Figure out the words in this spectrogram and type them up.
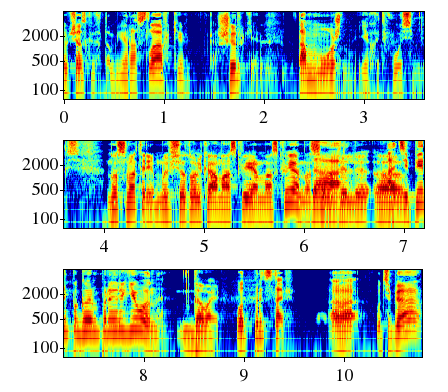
участках там Ярославки, Каширки, там можно ехать 80. Ну смотри, мы все только о Москве, о Москве, на Да. самом деле... э, А теперь поговорим про регионы. Давай. Вот представь, э, у тебя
